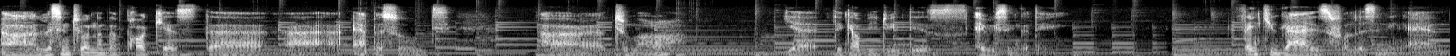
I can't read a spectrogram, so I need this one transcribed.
Uh, listen to another podcast uh, uh, episode uh, tomorrow yeah, I think I'll be doing this every single day. Thank you guys for listening, and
